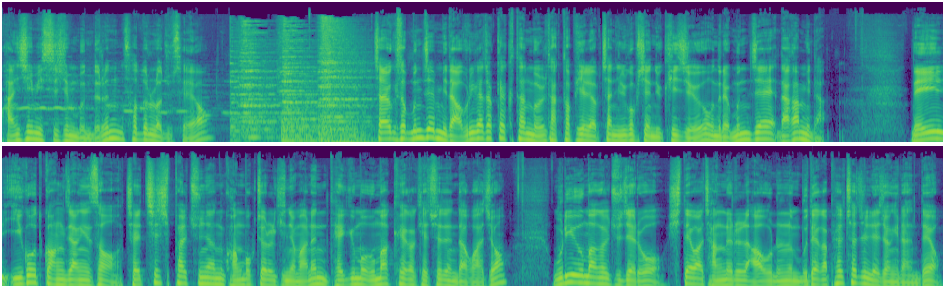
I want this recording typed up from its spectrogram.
관심 있으신 분들은 서둘러 주세요. 자, 여기서 문제입니다. 우리 가족 깨끗한 물 닥터피엘 협찬 7시에 뉴 퀴즈. 오늘의 문제 나갑니다. 내일 이곳 광장에서 제78주년 광복절을 기념하는 대규모 음악회가 개최된다고 하죠. 우리 음악을 주제로 시대와 장르를 아우르는 무대가 펼쳐질 예정이라는데요.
